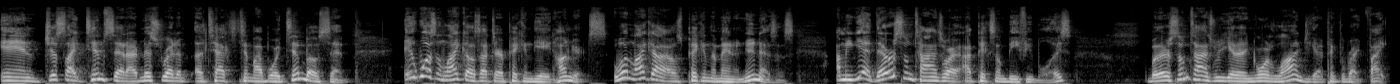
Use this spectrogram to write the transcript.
And just like Tim said, I misread a, a text to my boy Timbo said. It wasn't like I was out there picking the 800s. It wasn't like I was picking the Amanda Nunez's. I mean, yeah, there are some times where I, I pick some beefy boys, but there's some times where you got to ignore the lines. You got to pick the right fight.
